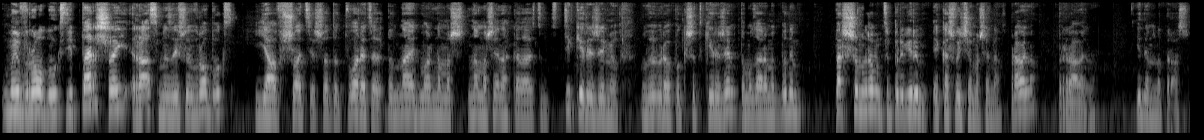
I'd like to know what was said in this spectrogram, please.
ми в Роблоксі. Перший раз ми зайшли в Roblox. Я в шоці, що тут твориться. Тут навіть можна маш... на машинах кататися. Тут стільки режимів. Ну, Вибрав поки що такий режим, тому зараз ми будемо. Перше, що ми зробимо, це перевіримо, яка швидша машина. Правильно? Правильно. Ідемо на трасу.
